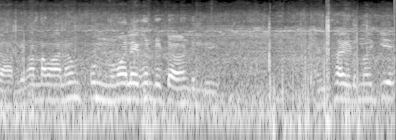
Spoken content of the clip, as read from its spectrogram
ബീഹാറിൽ കണ്ടമാനം കുന്നുമലയൊക്കെ ഉണ്ട് കേട്ടോ കണ്ടില്ലേ? സൈഡ് നോക്കിയേ.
